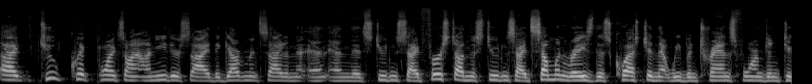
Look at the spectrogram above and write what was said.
Uh, two quick points on, on either side, the government side and the, and, and the student side. First, on the student side, someone raised this question that we've been transformed into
